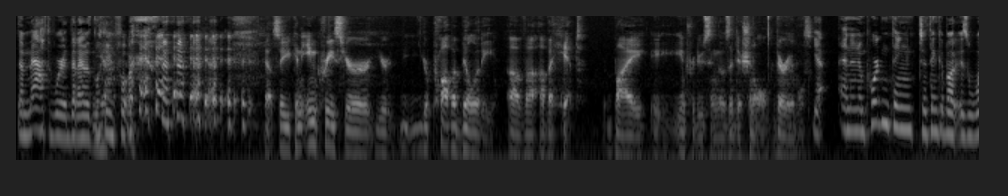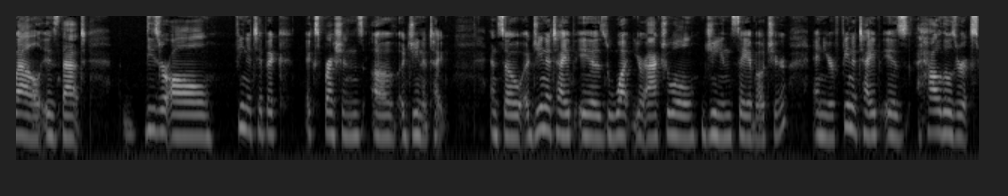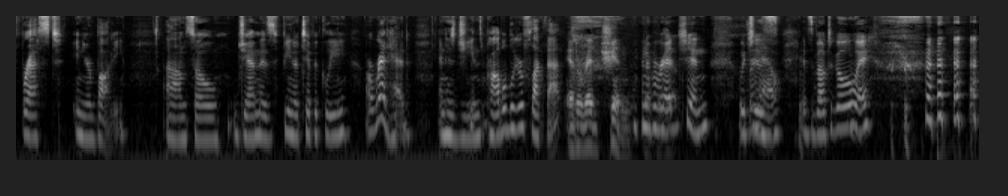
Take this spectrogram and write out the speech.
the math word that I was looking Yeah. for. Yeah, so you can increase your your your probability of a, of a hit by introducing those additional variables. Yeah, and an important thing to think about as well is that these are all phenotypic expressions of a genotype. And so a genotype is what your actual genes say about you, and your phenotype is how those are expressed in your body. Um, so Jem is phenotypically a redhead, and his genes probably reflect that. And a red chin. and a red chin, which For is now. it's about to go away.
